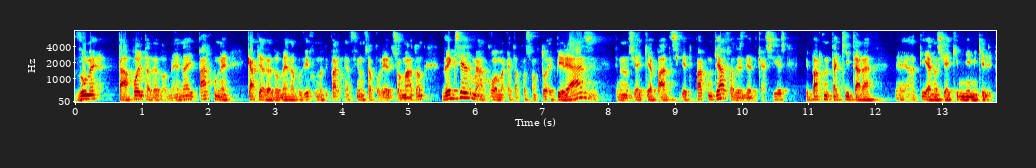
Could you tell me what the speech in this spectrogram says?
δούμε τα απόλυτα δεδομένα. Υπάρχουν κάποια δεδομένα που δείχνουν ότι υπάρχει μια φθήνουσα πορεία της ομάδων. Δεν ξέρουμε ακόμα κατά πόσο αυτό επηρεάζει την ενωσιακή απάντηση, γιατί υπάρχουν διάφορες διαδικασίες. Υπάρχουν τα κύτταρα, ε, η ενωσιακή μνήμη κλπ.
